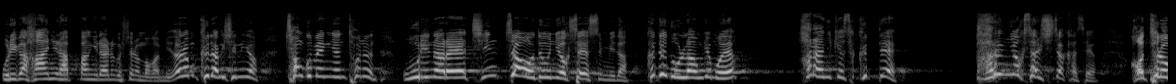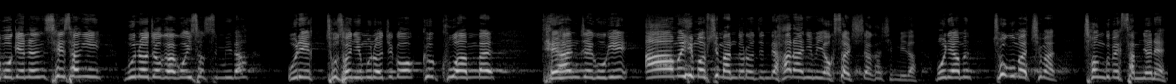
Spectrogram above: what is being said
우리가 한일 합방이라는 것이 넘어갑니다. 여러분 그 당시는요 1900년토는 우리나라의 진짜 어두운 역사였습니다. 근데 놀라운 게 뭐예요? 하나님께서 그때 다른 역사를 시작하세요. 겉으로 보기에는 세상이 무너져 가고 있었습니다. 우리 조선이 무너지고 그 구한말 대한제국이 아무 힘없이 만들어진데 하나님이 역사를 시작하십니다. 뭐냐면 조그맣지만 1903년에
